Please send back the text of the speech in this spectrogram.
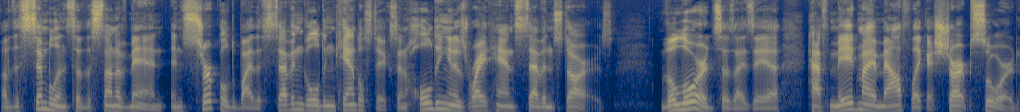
of the semblance of the Son of Man, encircled by the seven golden candlesticks, and holding in his right hand seven stars. The Lord, says Isaiah, hath made my mouth like a sharp sword.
